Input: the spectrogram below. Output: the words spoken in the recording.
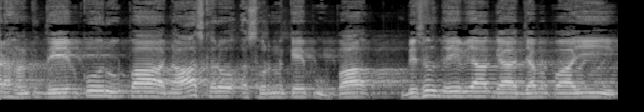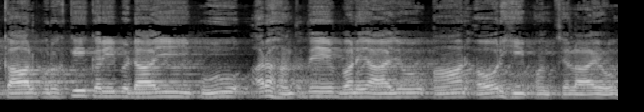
ਅਰਹੰਤ ਦੇਵ ਕੋ ਰੂਪਾ, ਨਾਸ ਕਰੋ ਅਸੁਰਨ ਕੇ ਭੂਪਾ। ਵਿਸ਼ਨ ਦੇਵ ਆਗਿਆ ਜਬ ਪਾਈ, ਕਾਲ ਪੁਰਖ ਕੀ ਕਰੀ ਬਡਾਈ ਭੂ ਅਰਹੰਤ ਦੇਵ ਬਨ ਆਇਓ, ਆਨ ਔਰ ਹੀ ਪੰਥ ਚਲਾਇਓ।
